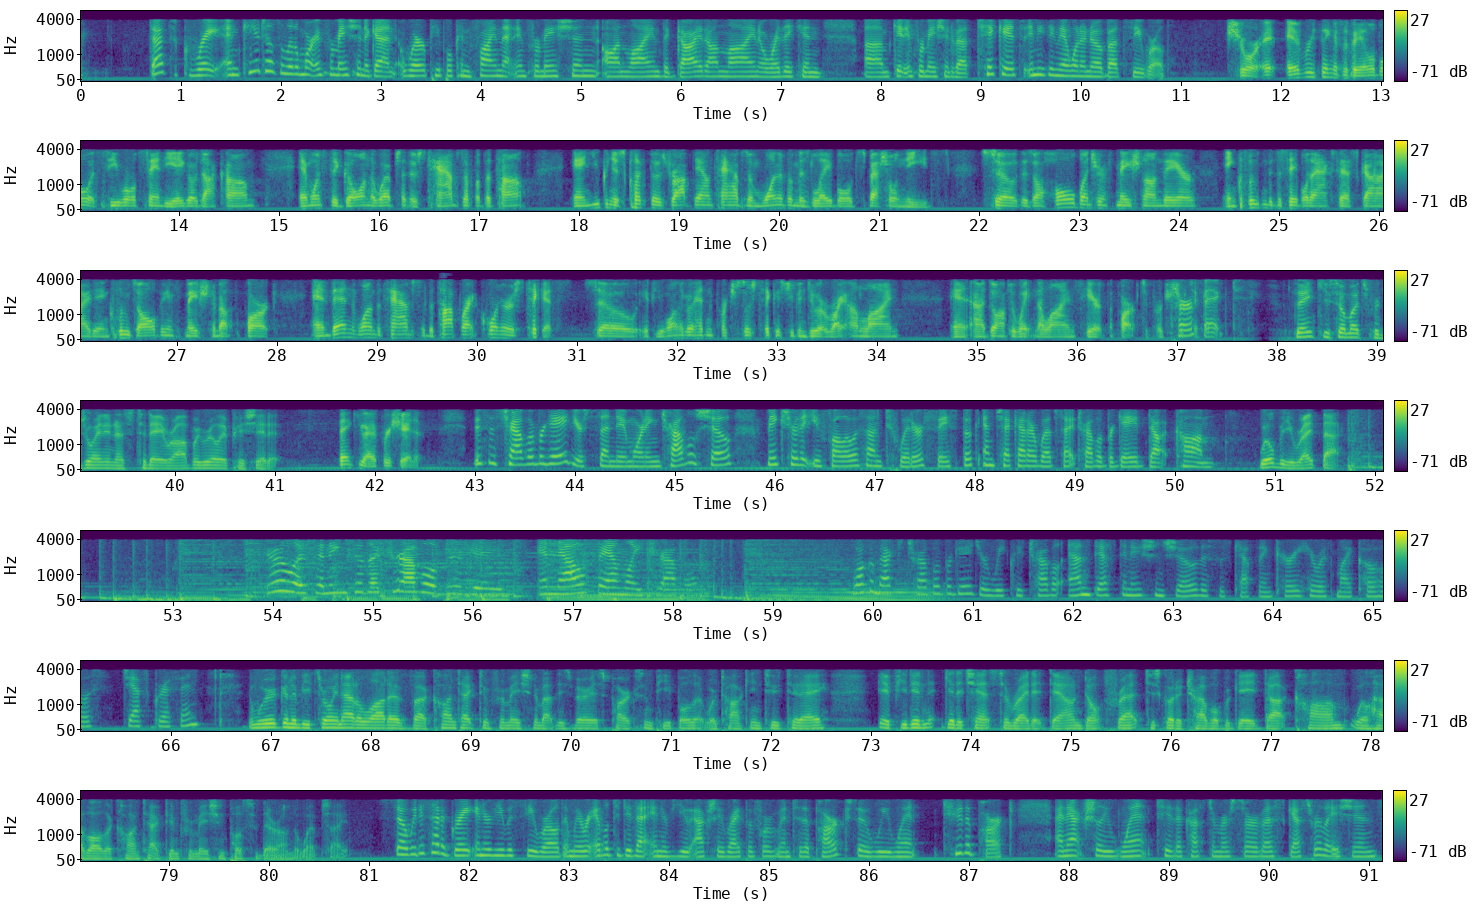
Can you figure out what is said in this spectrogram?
That's great. And can you tell us a little more information again, where people can find that information online, the guide online, or where they can um, get information about tickets, anything they want to know about SeaWorld? Sure. Everything is available at SeaWorldSanDiego.com. And once they go on the website, there's tabs up at the top and you can just click those drop down tabs, and one of them is labeled special needs. So there's a whole bunch of information on there, including the disabled access guide. It includes all the information about the park. And then one of the tabs at the top right corner is tickets. So if you want to go ahead and purchase those tickets, you can do it right online and uh, don't have to wait in the lines here at the park to purchase Perfect. Thank you so much for joining us today, Rob. We really appreciate it. Thank you. I appreciate it. This is Traveler Brigade, your Sunday morning travel show. Make sure that you follow us on Twitter, Facebook, and check out our website, travelbrigade.com. We'll be right back. You're listening to the Travel Brigade, and now family travel. Welcome back to Travel Brigade, your weekly travel and destination show. This is Kathleen Curry here with my co host, Jeff Griffin. And we're going to be throwing out a lot of uh, contact information about these various parks and people that we're talking to today. If you didn't get a chance to write it down, don't fret. Just go to travelbrigade.com. We'll have all the contact information posted there on the website. So we just had a great interview with SeaWorld, and we were able to do that interview actually right before we went to the park. So we went to the park and actually went to the customer service, guest relations.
